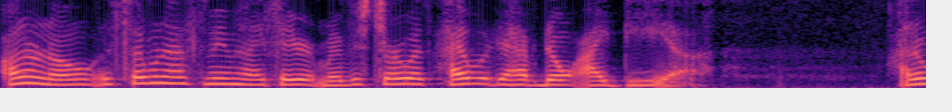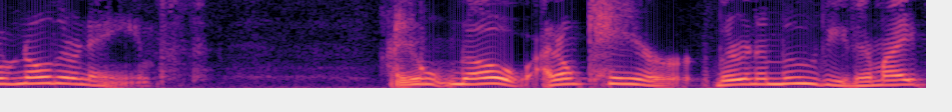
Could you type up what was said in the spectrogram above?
I don't know. If someone asked me my favorite movie star was, I would have no idea. I don't know their names. I don't know. I don't care. They're in a movie. They're my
